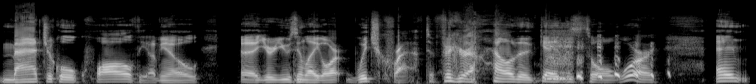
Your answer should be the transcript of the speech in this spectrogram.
magical quality of you know uh, you're using like art witchcraft to figure out how to get this to all work. And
